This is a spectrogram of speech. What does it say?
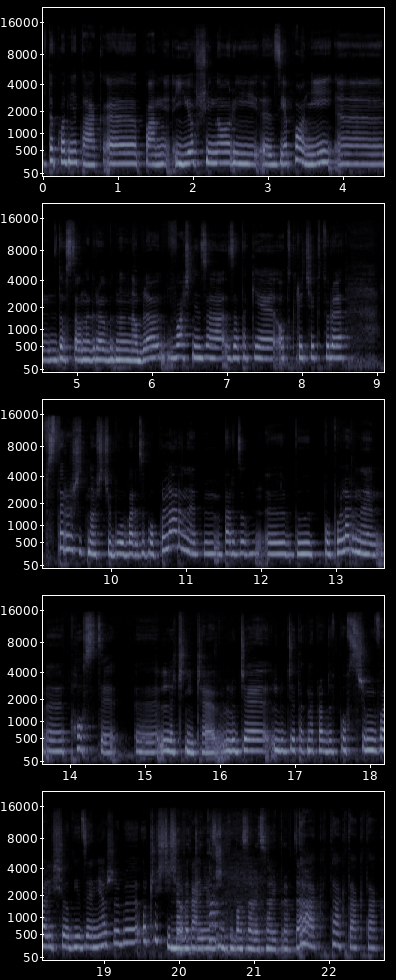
Dokładnie tak. E, pan Yoshinori z Japonii e, dostał Nagrodę Nobla właśnie za, za takie odkrycie, które w starożytności było bardzo popularne. Bardzo e, były popularne posty Y, lecznicze. Ludzie, ludzie tak naprawdę powstrzymywali się od jedzenia, żeby oczyścić Nawet organizm. Nawet lekarze chyba zalecali, prawda? Tak, tak, tak, tak.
